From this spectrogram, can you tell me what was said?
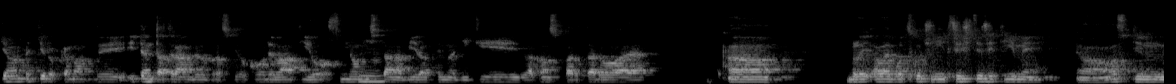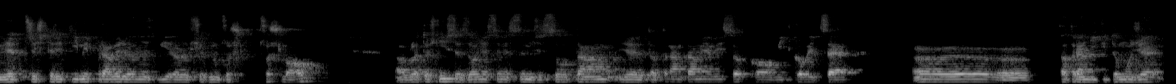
těmi pěti rokama, kdy i ten Tatran byl prostě okolo devátého, osmého mm. místa, nabíral ty mladíky, byla tam Sparta dole. A byly ale odskočení tři, čtyři týmy. Jo, s tím, že tři, čtyři týmy pravidelně sbírali všechno, co, co šlo. A v letošní sezóně si myslím, že jsou tam, že Tatran tam je vysoko, Vítkovice, uh, Tatran díky tomu, že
